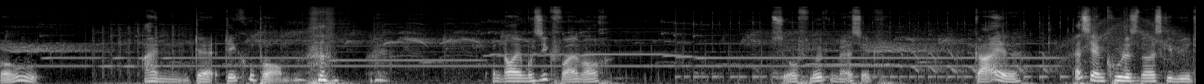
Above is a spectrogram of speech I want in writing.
oh, ein der Dekubaum. Und neue Musik vor allem auch. So flötenmäßig. Geil. Das ist ja ein cooles neues Gebiet.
